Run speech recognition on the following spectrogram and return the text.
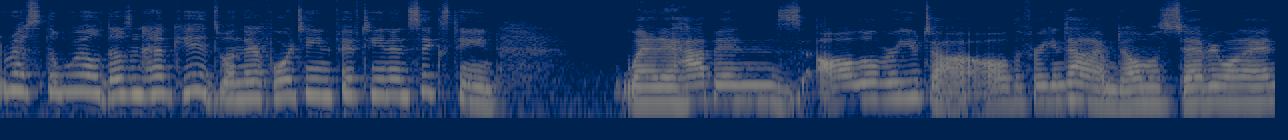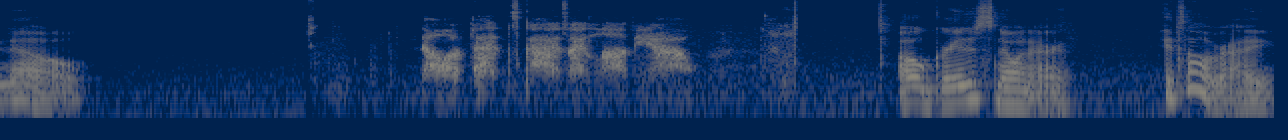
the rest of the world doesn't have kids when they're 14, 15, and 16 when it happens all over Utah all the freaking time to almost everyone I know. No offense, guys. I love you. Oh, greatest snow on earth. It's all right.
